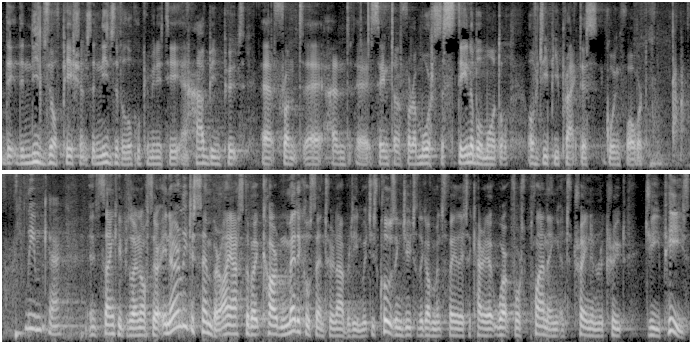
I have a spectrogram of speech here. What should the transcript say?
the, the needs of patients, the needs of the local community uh, have been put uh, front uh, and uh, centre for a more sustainable model of GP practice going forward. Liam Kerr. Uh, thank you, President Officer. In early December, I asked about Carden Medical Centre in Aberdeen, which is closing due to the government's failure to carry out workforce planning and to train and recruit GPs.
